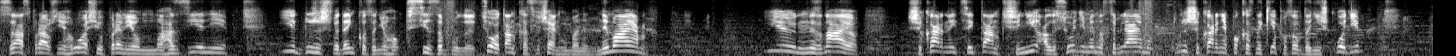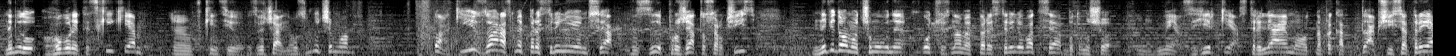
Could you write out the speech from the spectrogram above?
за справжні гроші в преміум магазині. І дуже швиденько за нього всі забули. Цього танка, звичайно, у мене немає. І не знаю, шикарний цей танк чи ні, але сьогодні ми настріляємо дуже шикарні показники по завданій шкоді. Не буду говорити скільки, е, в кінці, звичайно, озвучимо. Так, і зараз ми перестрілюємося з Progetto 46. Невідомо, чому вони хочуть з нами перестрілюватися, бо тому що ми з гірки стріляємо. От, наприклад, ДАП 63.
